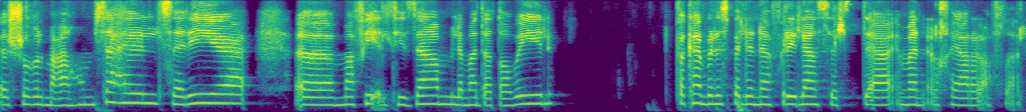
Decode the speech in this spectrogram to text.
الشغل معهم سهل سريع آه، ما في التزام لمدى طويل. فكان بالنسبة لنا فريلانسرز دائما الخيار الأفضل.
